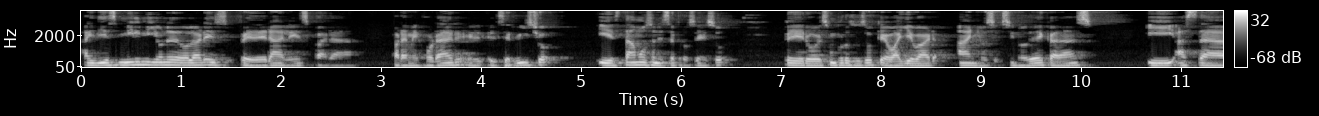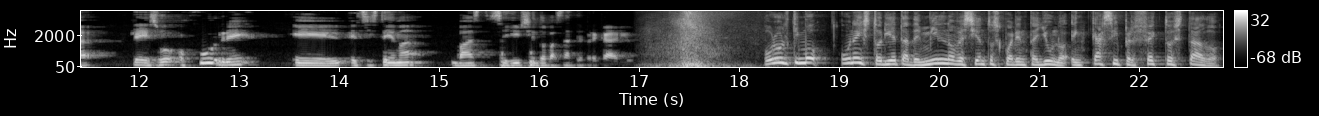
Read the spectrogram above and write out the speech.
Hay 10 mil millones de dólares federales para, para mejorar el, el servicio y estamos en ese proceso pero es un proceso que va a llevar años, sino décadas, y hasta que eso ocurre, el, el sistema va a seguir siendo bastante precario. Por último, una historieta de 1941 en casi perfecto estado,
